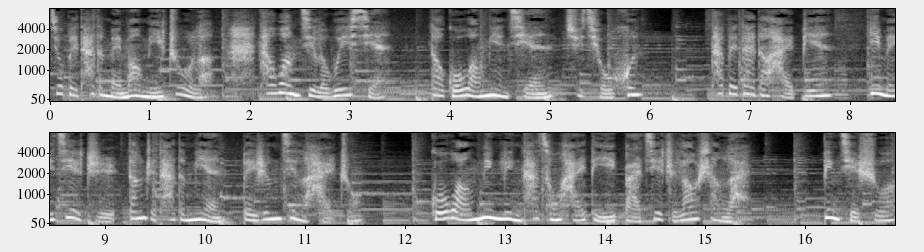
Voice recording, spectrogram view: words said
就被她的美貌迷住了，他忘记了危险。到国王面前去求婚，他被带到海边，一枚戒指当着他的面被扔进了海中。国王命令他从海底把戒指捞上来，并且说：“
